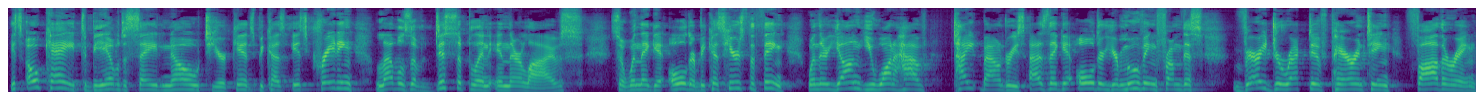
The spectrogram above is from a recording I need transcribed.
It's okay to be able to say no to your kids because it's creating levels of discipline in their lives. So when they get older, because here's the thing, when they're young, you want to have tight boundaries. As they get older, you're moving from this very directive parenting, fathering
